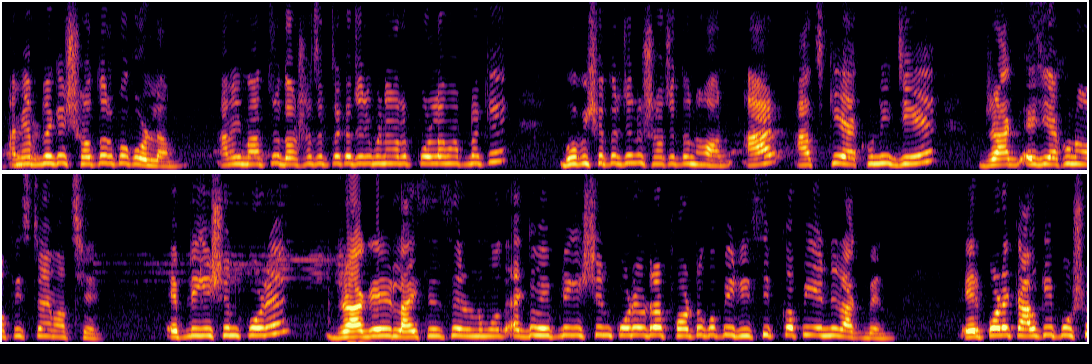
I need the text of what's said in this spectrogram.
আমি আপনাকে সতর্ক করলাম। আমি মাত্র দশ হাজার টাকা জরিমানা আরোপ করলাম আপনাকে। ভবিষ্যতের জন্য সচেতন হন। আর আজকে এখনই যে ড্রাগ এই যে এখন অফিস টাইম আছে অ্যাপ্লিকেশন করে ড্রাগের লাইসেন্সের অনুমোদন একদম অ্যাপ্লিকেশন করে ওটার ফটোকপি রিসিভ কপি এনে রাখবেন। এরপরে কালকে পরশু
